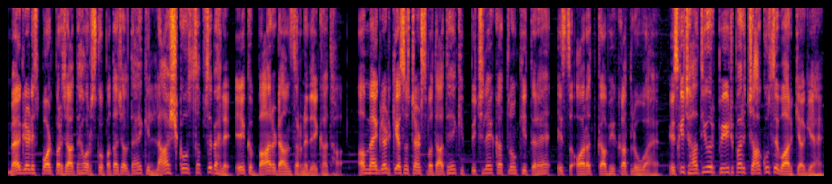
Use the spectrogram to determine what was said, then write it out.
मैग्रेट स्पॉट पर जाता है और उसको पता चलता है कि लाश को सबसे पहले एक बार डांसर ने देखा था। अब मैग्रेट के असिस्टेंट्स बताते हैं कि पिछले कत्लों की तरह इस औरत का भी कत्ल हुआ है। इसकी छाती और पीठ पर चाकू से वार किया गया है।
